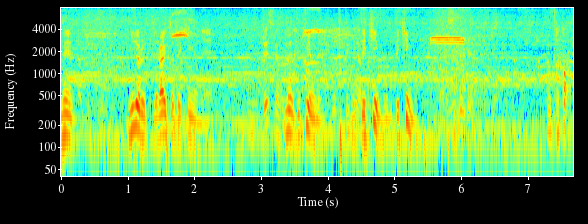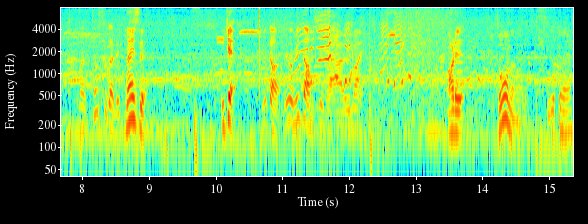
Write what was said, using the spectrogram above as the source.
ね。ミドルってライトできんよね。ですよね。ねできんよね。できん。もん。俺できんもん。お高っ。まずトスができナイス。いけ。見た今見た。あーうまいあれどうなの？あれすごくない？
